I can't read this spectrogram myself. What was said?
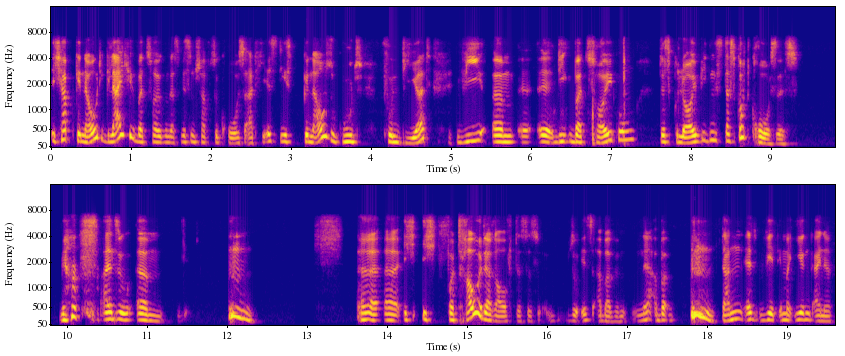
ich habe genau die gleiche Überzeugung, dass Wissenschaft so großartig ist, die ist genauso gut fundiert wie ähm, äh, äh die Überzeugung des Gläubigen, dass Gott groß ist. Ja, also ähm, äh, äh, ich, ich vertraue darauf, dass es so ist, aber, ne, aber dann wird immer irgendeine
